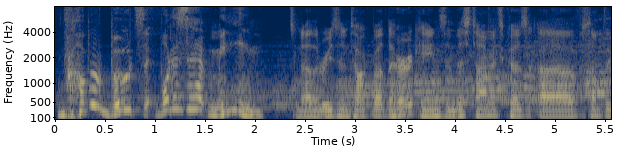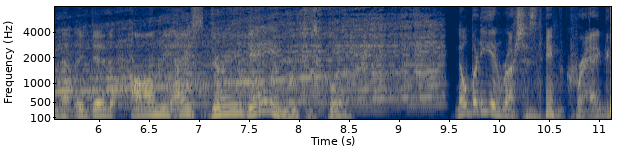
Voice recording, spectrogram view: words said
Rubber boots? What does that mean? It's another reason to talk about the Hurricanes, and this time it's because of something that they did on the ice during the game, which is cool. Nobody in Russia's named Craig.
